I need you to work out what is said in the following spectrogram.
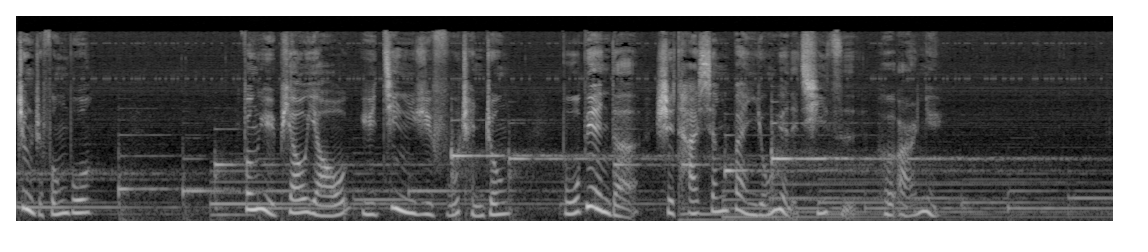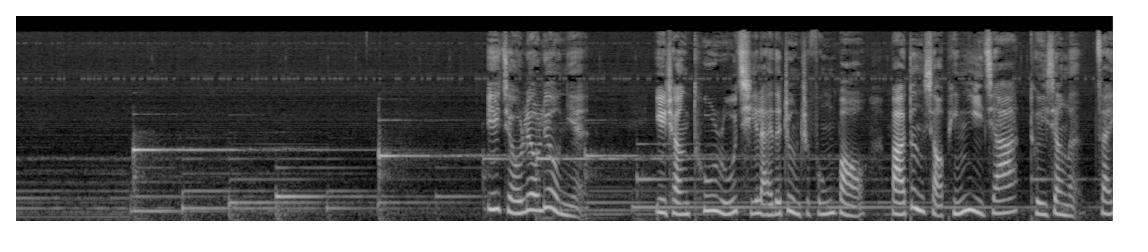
政治风波。风雨飘摇与境遇浮沉中，不变的是他相伴永远的妻子。和儿女。一九六六年，一场突如其来的政治风暴把邓小平一家推向了灾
